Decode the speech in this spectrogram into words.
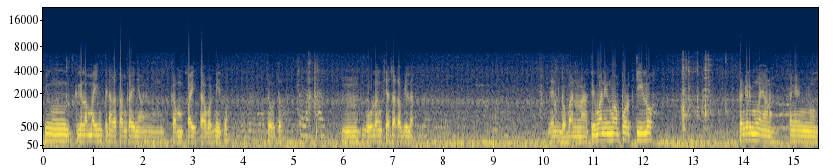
yung kalamay, yung pinakatangkay niya, yung kampay, tawag nito. Ito, ito. Kalakay. Hmm, kulang siya sa kabila. Yan, ibaba na natin. 1 in 1 4 kilo. Tanggalin mo nga yun. ah. Tanggalin mo yung...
